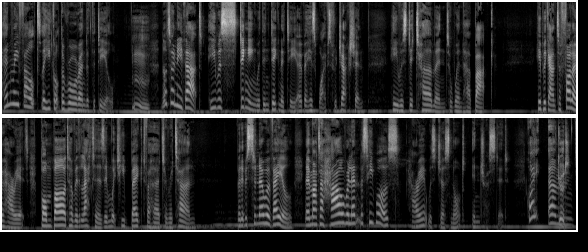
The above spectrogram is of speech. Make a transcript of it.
Henry felt that he got the raw end of the deal. Hmm. Not only that, he was stinging with indignity over his wife's rejection. He was determined to win her back. He began to follow Harriet, bombard her with letters in which he begged for her to return. But it was to no avail. No matter how relentless he was, Harriet was just not interested. Quite um, Good.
